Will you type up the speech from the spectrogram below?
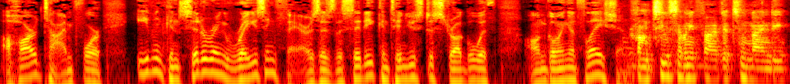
a hard time for even considering raising fares as the city continues to struggle with ongoing inflation. From 275 to 290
